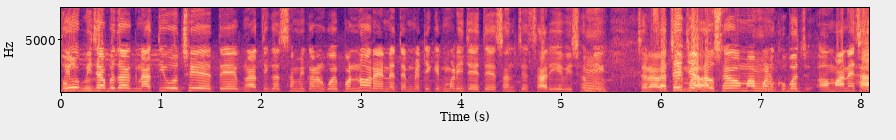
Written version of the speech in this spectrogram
તો બીજા બધા જ્ઞાતિઓ છે તે જ્ઞાતિગત સમીકરણ કોઈ પણ ન રહે ને તેમને ટિકિટ મળી જાય તે સંતે સારી એવી છબી ધરાવે છે. માનવ સેવામાં પણ ખૂબ જ માને છે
